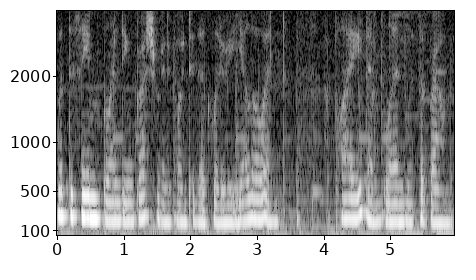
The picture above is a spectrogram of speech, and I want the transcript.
With the same blending brush, we're going to go into the glittery yellow and apply and blend with the brown.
